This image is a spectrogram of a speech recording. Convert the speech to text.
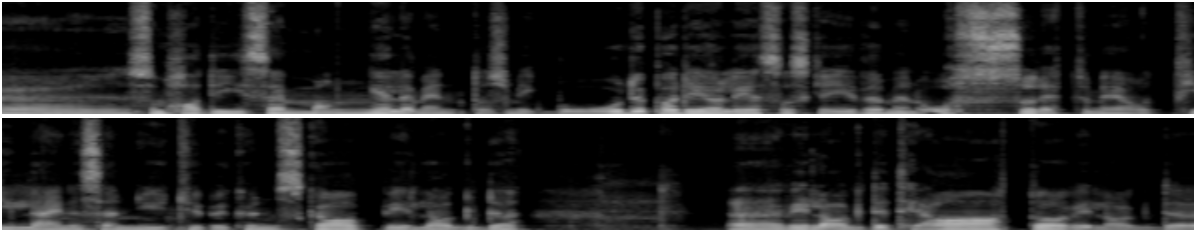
eh, som hadde i seg mange elementer som gikk både på det å lese og skrive, men også dette med å tilegne seg en ny type kunnskap. Vi lagde, eh, vi lagde teater, vi lagde,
